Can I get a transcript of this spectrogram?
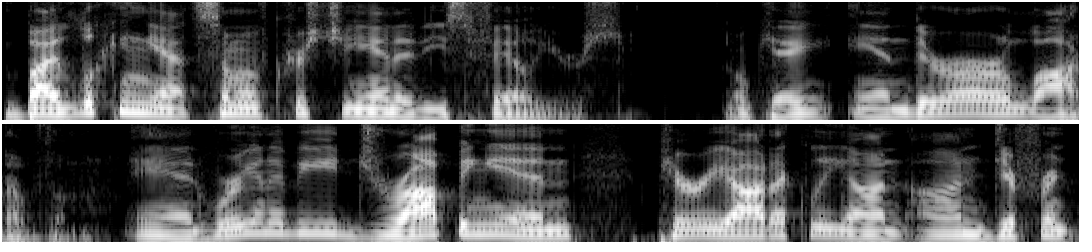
by looking at some of Christianity's failures. Okay, and there are a lot of them, and we're going to be dropping in periodically on on different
